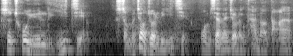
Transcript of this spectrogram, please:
是出于理解。什么叫做理解？我们现在就能看到答案了。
